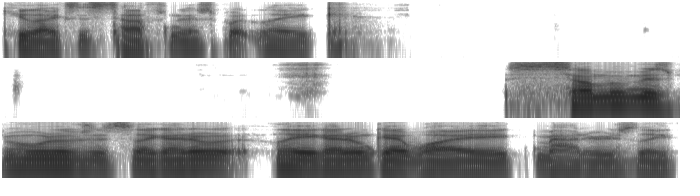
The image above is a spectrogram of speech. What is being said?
He likes his toughness, but like some of his motives, it's like I don't like. I don't get why it matters. Like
